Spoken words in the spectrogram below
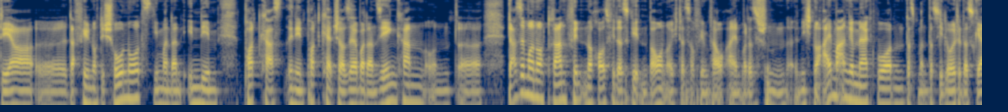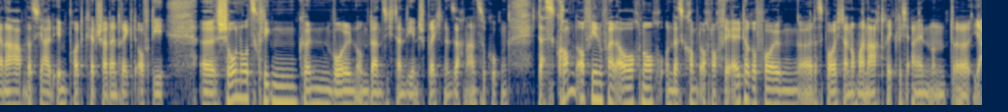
der äh, da fehlen noch die Shownotes, die man dann in dem Podcast, in den Podcatcher selber dann sehen kann und äh, da sind wir noch dran, finden noch raus, wie das geht und bauen euch das auf jeden Fall auch ein, weil das ist schon nicht nur einmal angemerkt worden, dass man, dass die Leute das gerne haben, dass sie halt im Podcatcher dann direkt auf die äh, Shownotes klicken können wollen, um dann sich dann die entsprechenden Sachen anzugucken. Das kommt auf jeden Fall auch noch und das kommt auch noch für ältere Folgen, äh, das baue ich dann nochmal nachträglich ein und äh, ja,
